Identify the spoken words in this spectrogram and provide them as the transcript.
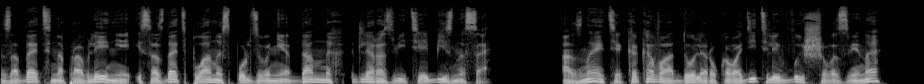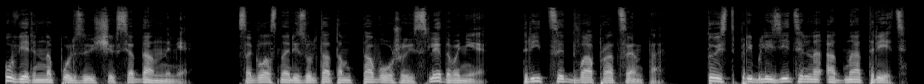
задать направление и создать план использования данных для развития бизнеса. А знаете, какова доля руководителей высшего звена, уверенно пользующихся данными? Согласно результатам того же исследования, 32%, то есть приблизительно одна треть,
